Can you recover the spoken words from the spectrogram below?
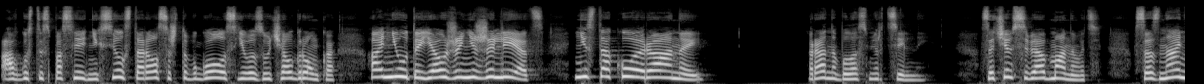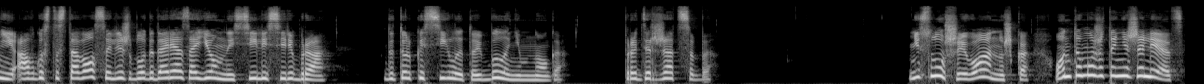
Август из последних сил старался, чтобы голос его звучал громко. Анюта, я уже не жилец, не с такой раной. Рана была смертельной. Зачем себя обманывать? В сознании Август оставался лишь благодаря заемной силе серебра. Да только силы той было немного. Продержаться бы. Не слушай его, Аннушка. Он-то может и не жилец,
